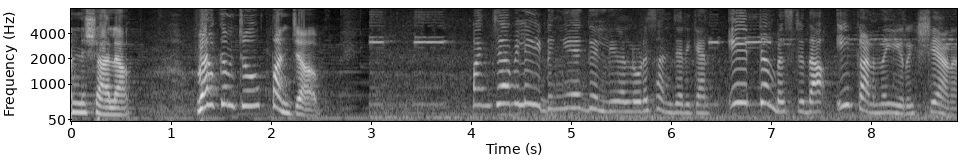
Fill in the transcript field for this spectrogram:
അന്നശാല. വെൽക്കം ടു പഞ്ചാബ് പഞ്ചാബിലെ ഇടുങ്ങിയ ഗല്ലികളിലൂടെ സഞ്ചരിക്കാൻ ഏറ്റവും ബെസ്റ്റ് ഇതാ ഈ കാണുന്ന ഈ റിക്ഷയാണ്.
